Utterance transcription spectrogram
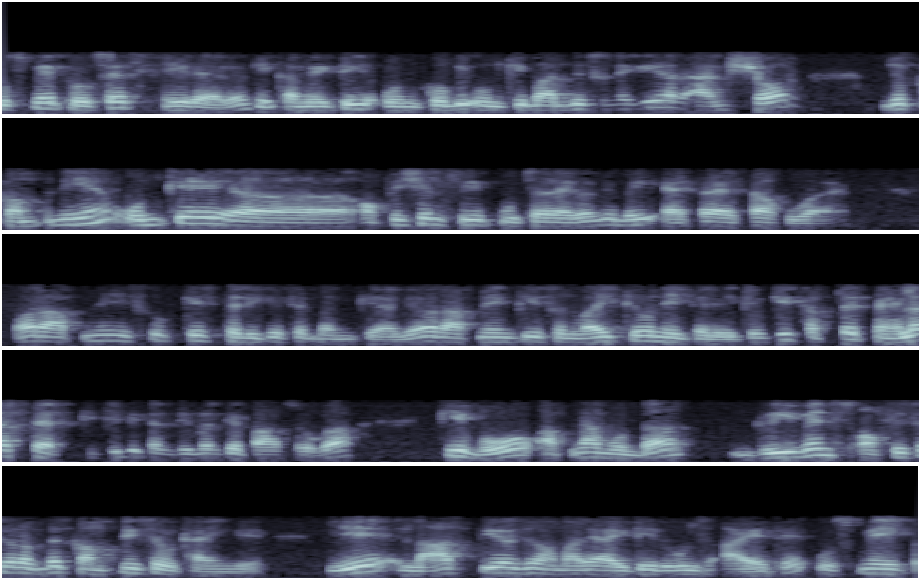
उसमें प्रोसेस यही रहेगा कि कमेटी उनको भी, उनकी बात भी सुनेगी और आई एम श्योर जो कंपनी है, उनके ऑफिशियल से पूछा जाएगा कि भाई ऐसा ऐसा हुआ है और आपने इसको किस तरीके से बंद किया गया और आपने इनकी सुनवाई क्यों नहीं करी? क्योंकि सबसे पहला स्टेप किसी भी कंज्यूमर के पास होगा कि वो अपना मुद्दा grievance officer of the company से उठाएँगे। ये लास्ट ईयर जो हमारे आईटी रूल्स आए थे, उसमें एक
